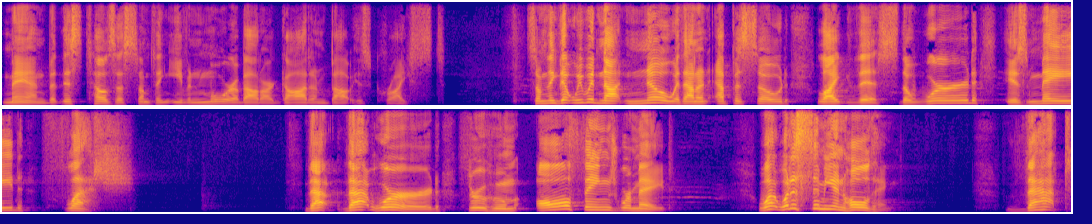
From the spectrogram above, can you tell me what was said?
man, but this tells us something even more about our God and about his Christ. Something that we would not know without an episode like this. The Word is made flesh. That, that Word through whom all things were made. What, what is Simeon holding? That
